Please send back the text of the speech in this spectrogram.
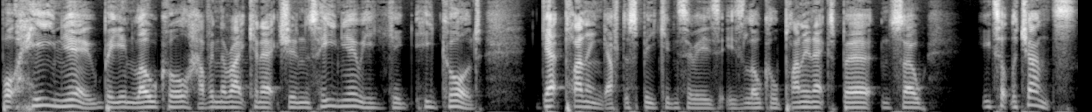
But he knew, being local, having the right connections, he knew he he could get planning after speaking to his, his local planning expert. And so he took the chance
